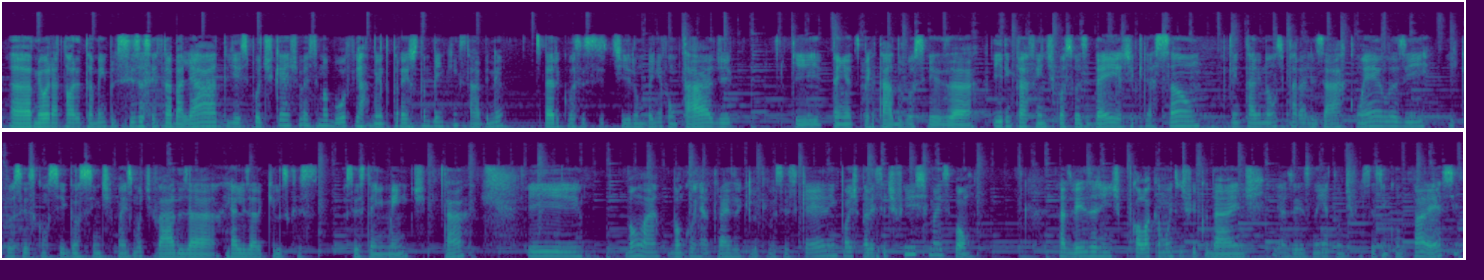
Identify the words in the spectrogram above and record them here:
uh, meu oratório também precisa ser trabalhado e esse podcast vai ser uma boa ferramenta para isso também, quem sabe, né? Espero que vocês se sentiram bem à vontade, que tenha despertado vocês a irem para frente com as suas ideias de criação, tentarem não se paralisar com elas e, e que vocês consigam se sentir mais motivados a realizar aquilo que vocês têm em mente, tá? E vão lá, vão correr atrás daquilo que vocês querem. Pode parecer difícil, mas bom, às vezes a gente coloca muita dificuldade e às vezes nem é tão difícil assim quanto parece.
